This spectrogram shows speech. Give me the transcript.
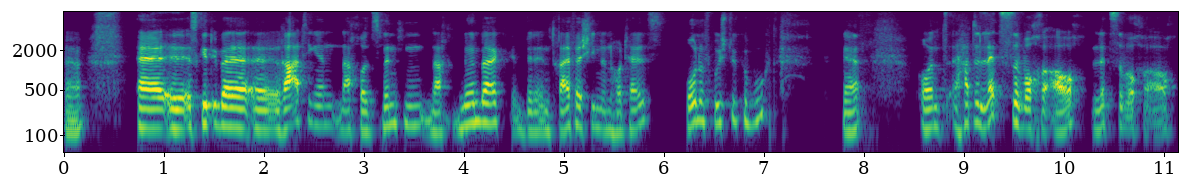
Ja. Äh, es geht über äh, Ratingen nach Holzminden, nach Nürnberg, bin in drei verschiedenen Hotels, ohne Frühstück gebucht. ja. Und hatte letzte Woche auch, letzte Woche auch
